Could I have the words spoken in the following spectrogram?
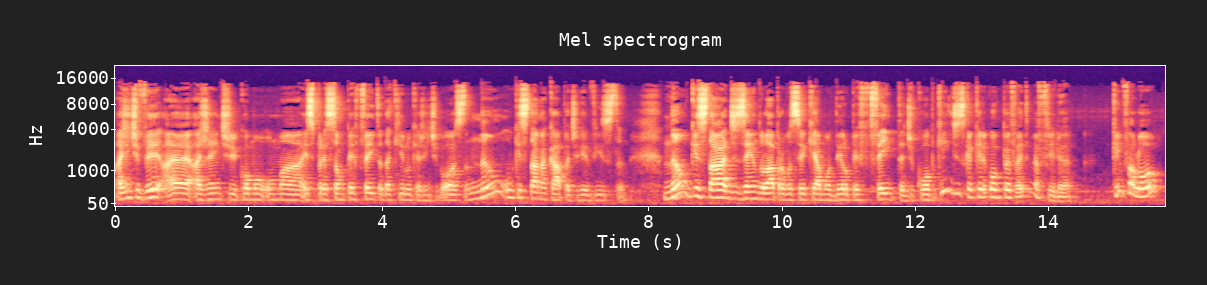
a gente vê é, a gente como uma expressão perfeita daquilo que a gente gosta, não o que está na capa de revista, não o que está dizendo lá para você que é a modelo perfeita de corpo. Quem disse que aquele corpo perfeito, minha filha? Quem falou?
